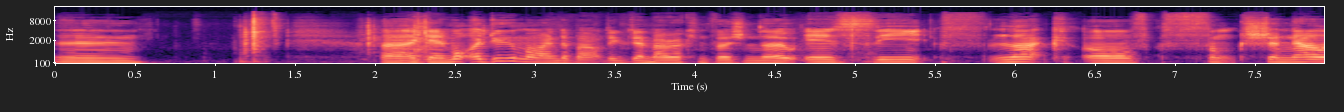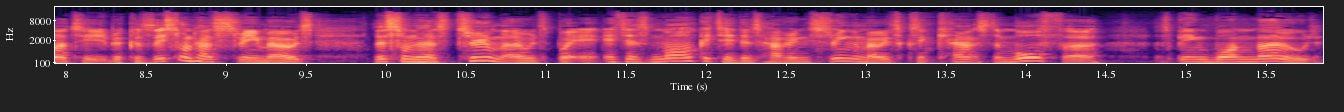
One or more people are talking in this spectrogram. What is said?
Um, uh, again, what I do mind about the American version though is the lack of functionality because this one has three modes, this one has two modes, but it, it is marketed as having three modes because it counts the Morpher as being one mode.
